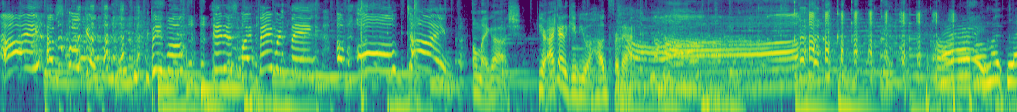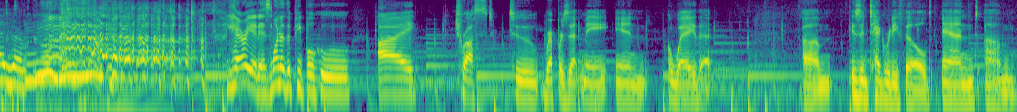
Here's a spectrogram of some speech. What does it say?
I have spoken. People, it is my favorite thing of all time. Oh my gosh. Here, I gotta give you a hug for that. Oh, my pleasure. Harriet is one of the people who I trust to represent me in a way that um, is integrity filled and um,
